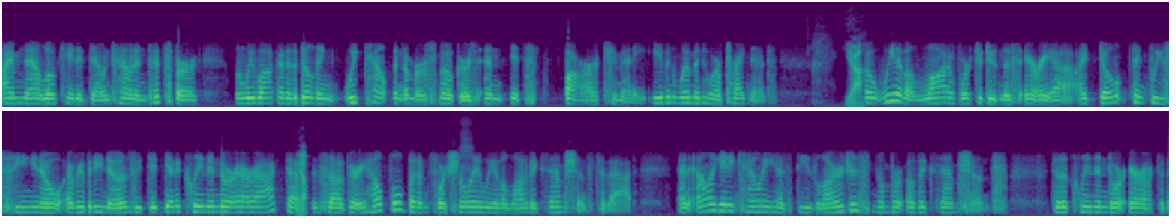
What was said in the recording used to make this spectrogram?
I'm now located downtown in Pittsburgh. When we walk out of the building, we count the number of smokers, and it's far too many, even women who are pregnant. Yeah. So we have a lot of work to do in this area. I don't think we've seen, you know, everybody knows we did get a Clean Indoor Air Act. That Yep. was uh, very helpful, but unfortunately we have a lot of exemptions to that. And Allegheny County has the largest number of exemptions to the Clean Indoor Air Act of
